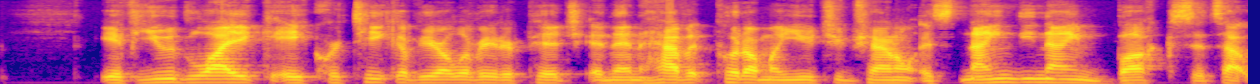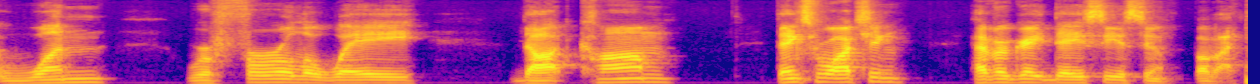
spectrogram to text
If you'd like a critique of your elevator pitch and then have it put on my YouTube channel, it's 99 bucks. It's at one referralaway.com. Thanks for watching. Have a great day. See you soon. Bye bye.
